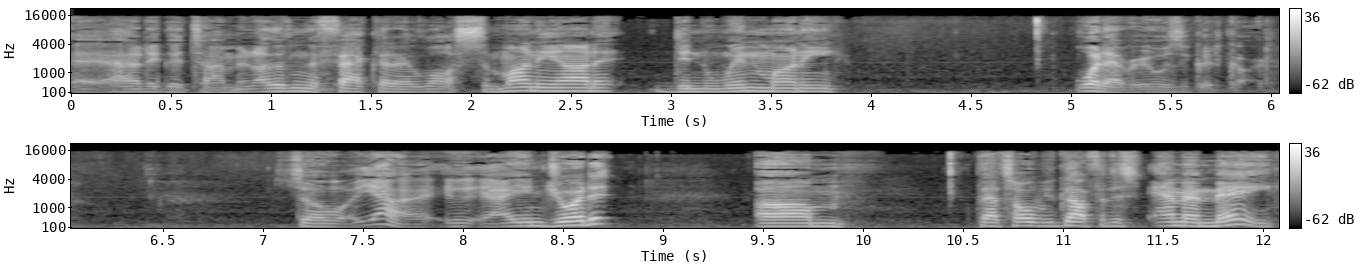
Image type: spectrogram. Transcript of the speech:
I had a good time. And other than the fact that I lost some money on it, didn't win money, whatever, it was a good card. So yeah, I enjoyed it. Um, that's all we've got for this MMA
